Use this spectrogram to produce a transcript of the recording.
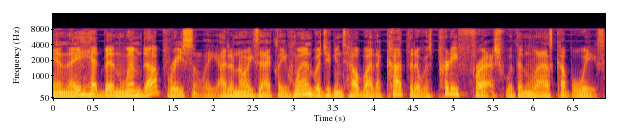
and they had been limbed up recently. I don't know exactly when, but you can tell by the cut that it was pretty fresh within the last couple weeks.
